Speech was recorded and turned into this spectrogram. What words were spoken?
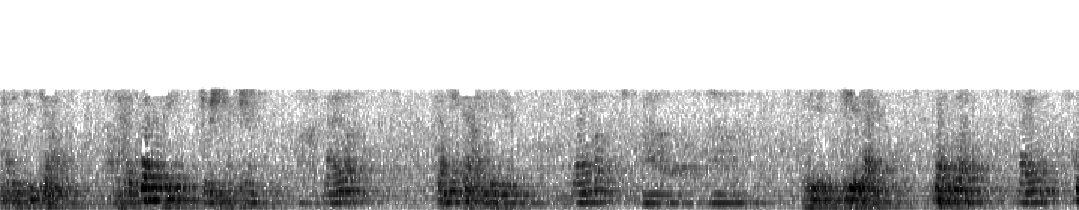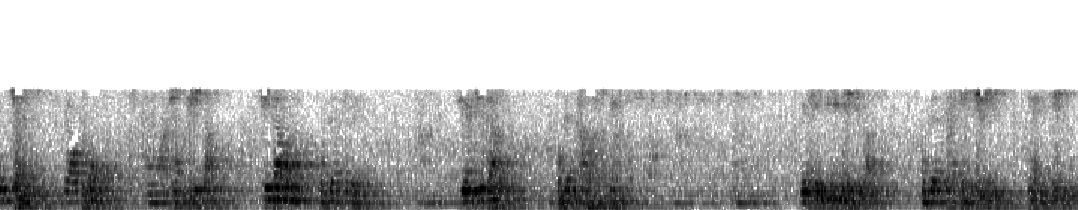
它的技巧啊，它的关键就是在这里啊，来了，想念家里的人来了啊啊。懈懈怠、乱乱，来昏沉、腰痛，来马上知道，知道了不跟随，觉知道不跟他跑掉， 有些提起了不跟他正式在一起。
